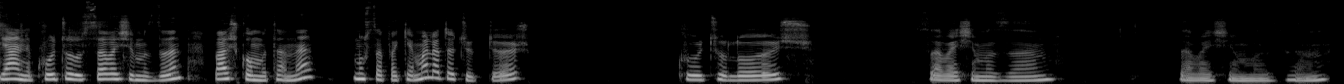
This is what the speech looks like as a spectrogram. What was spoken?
Yani Kurtuluş Savaşımızın başkomutanı Mustafa Kemal Atatürk'tür. Kurtuluş Savaşımızın Savaşımızın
